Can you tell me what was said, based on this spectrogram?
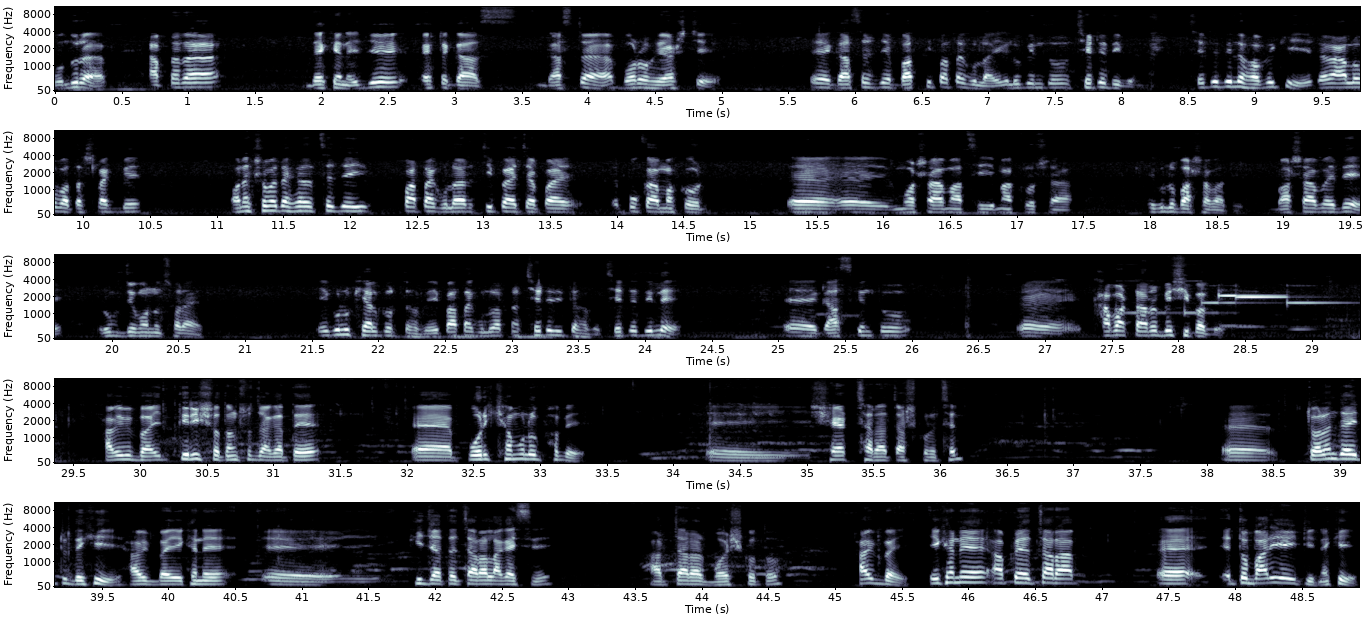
বন্ধুরা আপনারা দেখেন এই যে একটা গাছ গাছটা বড় হয়ে আসছে গাছের যে বাত্তি পাতাগুলা এগুলো কিন্তু ছেটে দিবেন। ছেটে দিলে হবে কি? এটার আলো বাতাস লাগবে। অনেক সময় দেখা যাচ্ছে যে এই পাতাগুলার চিপায় চাপায় পোকামাকড় মশা, মাছি, মাকড়সা, এগুলো বাসা বাঁধে বাসা বেঁধে রোগ জীবাণু ছড়ায়। এগুলো খেয়াল করতে হবে। এই পাতাগুলো আপনার ছেটে দিতে হবে। ছেটে দিলে গাছ কিন্তু খাবারটা আরও বেশি পাবে। হাবিব ভাই, তিরিশ শতাংশ জায়গাতে পরীক্ষামূলকভাবে এই শেড ছাড়া চাষ করেছেন। চলেন যাই একটু দেখি। হাবিব ভাই, এখানে কি জাতের চারা লাগাইছে? আর চারার বয়স কত? হাবিব ভাই এখানে আপনার চারা তো বাড়ি এইটি নাকি?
